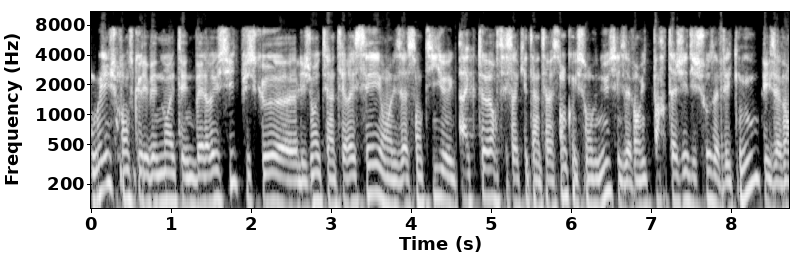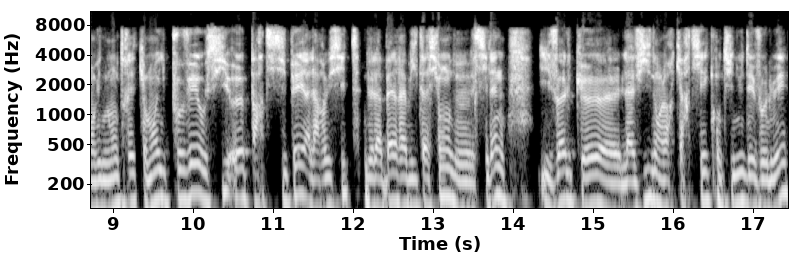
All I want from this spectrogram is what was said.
Oui, je pense que l'événement était une belle réussite puisque euh, les gens étaient intéressés on les a sentis euh, acteurs. C'est ça qui était intéressant quand ils sont venus, c'est qu'ils avaient envie de partager des choses avec nous et ils avaient envie de montrer comment ils pouvaient aussi eux participer à la réussite de la belle réhabilitation de Silène. Ils veulent que euh, la vie dans leur quartier continue d'évoluer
